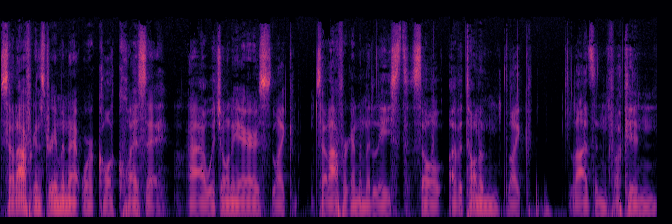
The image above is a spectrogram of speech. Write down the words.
South African streaming network called Kwese, uh, which only airs like South Africa and the Middle East. So I've a ton of like lads in fucking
